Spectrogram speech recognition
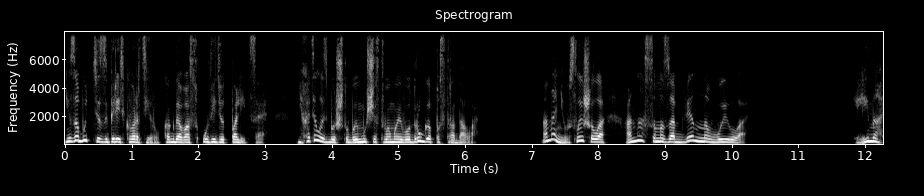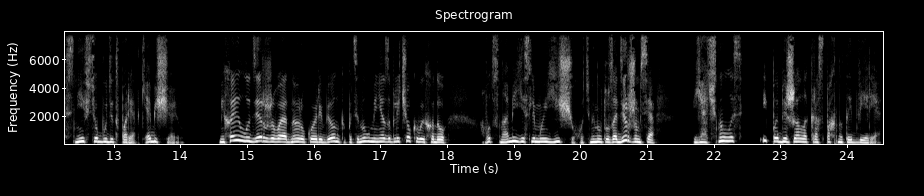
не забудьте запереть квартиру, когда вас уведет полиция. Не хотелось бы, чтобы имущество моего друга пострадало. Она не услышала, она самозабвенно выла. «Элина, с ней все будет в порядке, обещаю». Михаил, удерживая одной рукой ребенка, потянул меня за плечо к выходу, а вот с нами, если мы еще хоть минуту задержимся... Я очнулась и побежала к распахнутой двери.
